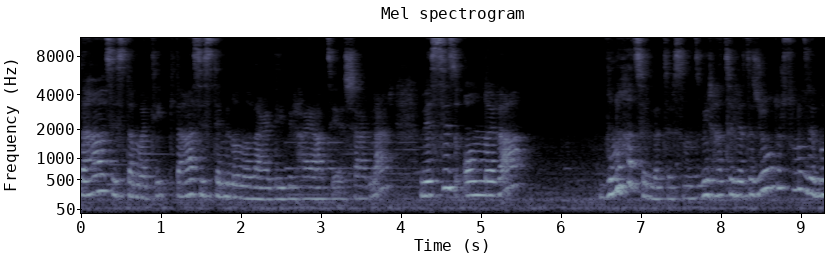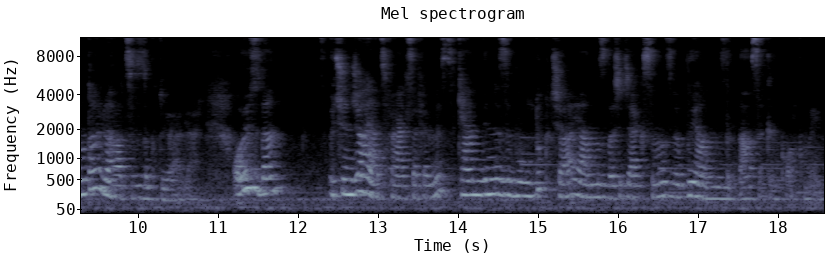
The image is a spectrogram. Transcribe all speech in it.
Daha sistematik, daha sistemin ona verdiği bir hayatı yaşarlar. Ve siz onlara bunu hatırlatırsınız. Bir hatırlatıcı olursunuz ve bundan rahatsızlık duyarlar. O yüzden Üçüncü hayat felsefemiz, kendinizi buldukça yalnızlaşacaksınız ve bu yalnızlıktan sakın korkmayın.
